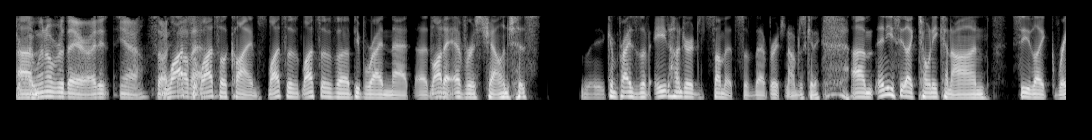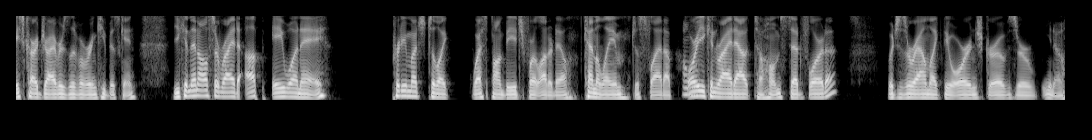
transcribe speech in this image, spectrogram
I Um, went over there. I didn't. Yeah. So I lots saw of lots of climbs, lots of lots of uh, people riding that. A lot of Mhm. Everest challenges. It comprises of 800 summits of that bridge. No, I'm just kidding. Um, and you see like Tony Kanaan, see like race car drivers live over in Key Biscayne. You can then also ride up A1A, pretty much to like West Palm Beach, Fort Lauderdale. Kind of lame, just flat up. Oh. Or you can ride out to Homestead, Florida, which is around like the Orange Groves or, you know,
